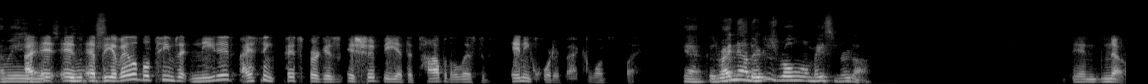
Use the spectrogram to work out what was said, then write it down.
I mean, I, it, it, of the available teams that need it, I think Pittsburgh is it should be at the top of the list of any quarterback who wants to play. Yeah, because right now they're just rolling with Mason Rudolph. And no,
